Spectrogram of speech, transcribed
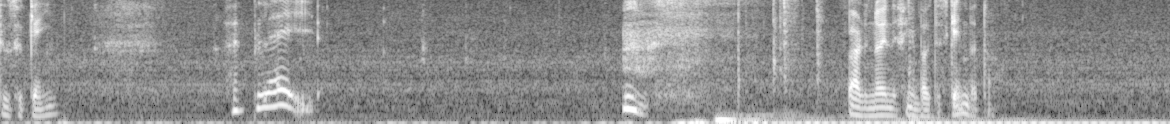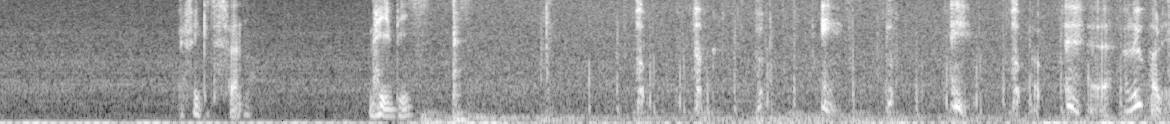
Into the game and play. Barely know anything about this game, but uh, I think it's fun. Maybe. Uh, Hello? hello.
